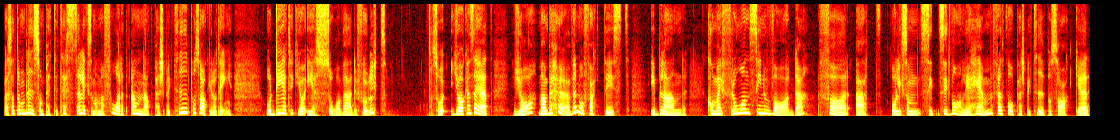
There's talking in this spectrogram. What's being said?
alltså att de blir som petitesser, liksom, att man får ett annat perspektiv på saker och ting. Och det tycker jag är så värdefullt. Så jag kan säga att ja, man behöver nog faktiskt ibland komma ifrån sin vardag för att och liksom sitt, sitt vanliga hem för att få perspektiv på saker,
